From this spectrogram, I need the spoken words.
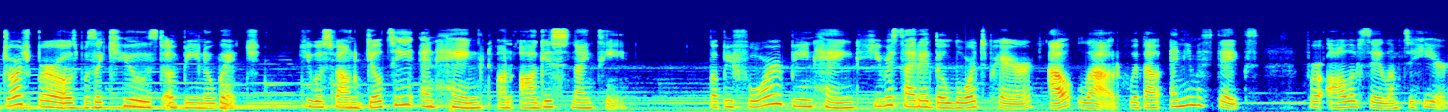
George Burroughs was accused of being a witch he was found guilty and hanged on August 19. But before being hanged, he recited the Lord's Prayer out loud without any mistakes for all of Salem to hear.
